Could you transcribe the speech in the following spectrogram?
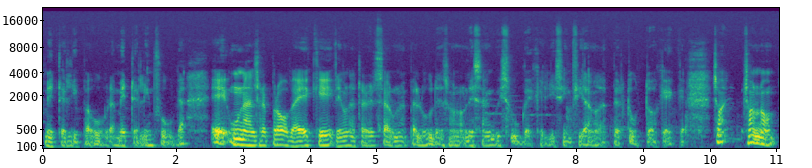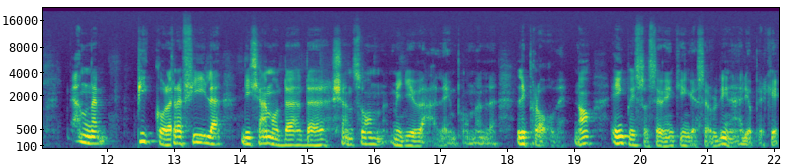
mettergli paura, metterli in fuga, e un'altra prova è che devono attraversare una palude, sono le sanguisughe che gli si infilano dappertutto, che, che, insomma, sono una piccola trafila, diciamo, da, da chanson medievale, un po' le prove, no? E in questo Stephen King è straordinario perché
